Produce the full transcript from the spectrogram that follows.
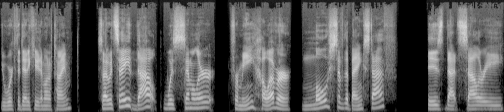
you work the dedicated amount of time. So I would say that was similar for me. However, most of the bank staff is that salary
